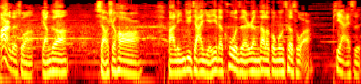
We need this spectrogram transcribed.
二子说：“杨哥，小时候把邻居家爷爷的裤子扔到了公共厕所。P.S.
